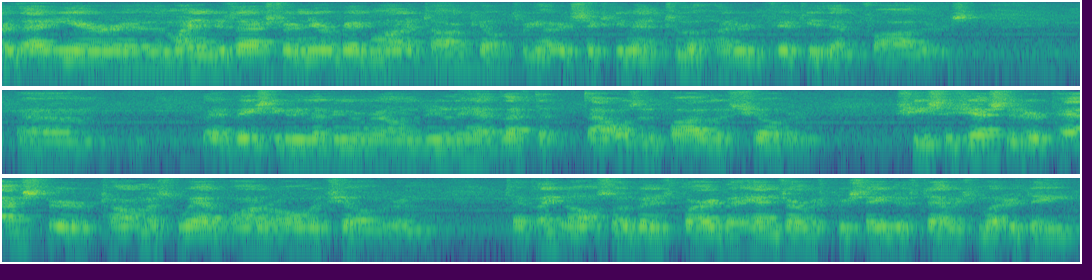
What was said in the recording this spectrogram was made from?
of that year, uh, the mining disaster near Big Montauk killed 360 men, 250 of them fathers. Um, basically living around, you know, they had left a thousand fatherless children. She suggested her pastor, Thomas Webb, honor all the children. Ted Clayton also had been inspired by Ann Jarvis' crusade to establish Mother's Day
